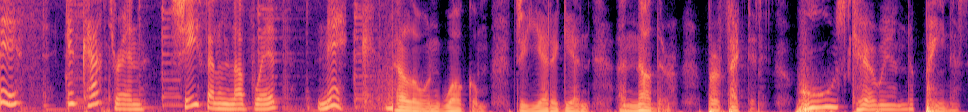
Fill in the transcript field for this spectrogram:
This is Catherine. She fell in love with Nick. Hello and welcome to yet again another perfected Who's Carrying the Penis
